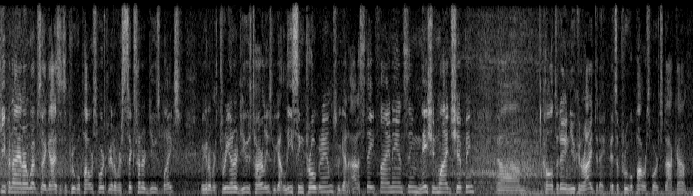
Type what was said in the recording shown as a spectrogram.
Keep an eye on our website guys, it's Approval Power Sports. We got over 600 used bikes, we got over 300 used Harleys, we got leasing programs, we got out-of-state financing, nationwide shipping. Um, call today and you can ride today. It's approvalpowersports.com.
